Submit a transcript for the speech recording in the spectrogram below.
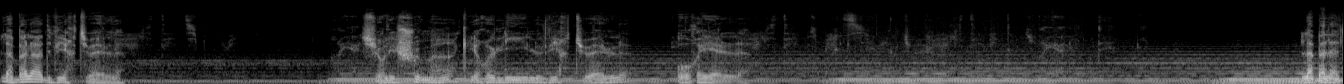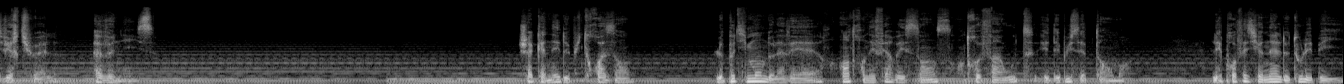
La balade virtuelle. Sur les chemins qui relient le virtuel au réel. La balade virtuelle à Venise. Chaque année depuis trois ans, le petit monde de la VR entre en effervescence entre fin août et début septembre. Les professionnels de tous les pays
